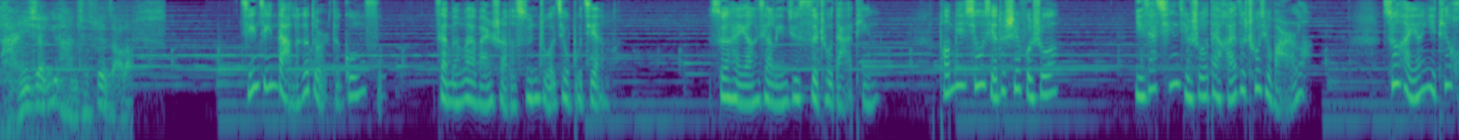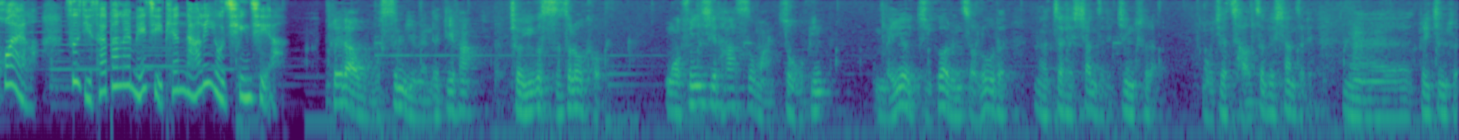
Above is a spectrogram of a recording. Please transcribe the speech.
躺一下，一躺就睡着了。仅仅打了个盹儿的功夫，在门外玩耍的孙卓就不见了。孙海洋向邻居四处打听。旁边修鞋的师傅说：“你家亲戚说带孩子出去玩了。”孙海洋一听坏了，自己才搬来没几天，哪里有亲戚啊？对了五十米远的地方，就一个十字路口。我分析他是往左边，没有几个人走路的，嗯，这条巷子里进去了。我就朝这个巷子里，嗯，追进去。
